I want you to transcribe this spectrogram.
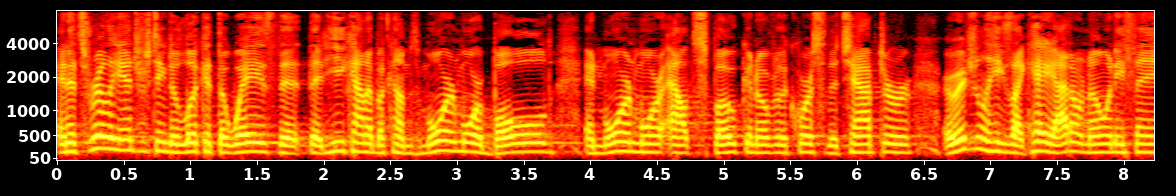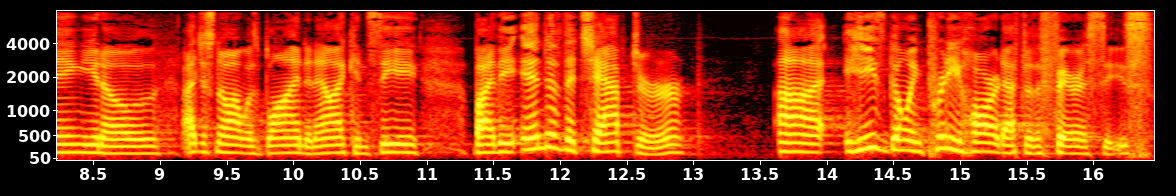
And it's really interesting to look at the ways that, that he kind of becomes more and more bold and more and more outspoken over the course of the chapter. Originally, he's like, hey, I don't know anything, you know, I just know I was blind and now I can see. By the end of the chapter, uh, he's going pretty hard after the Pharisees.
